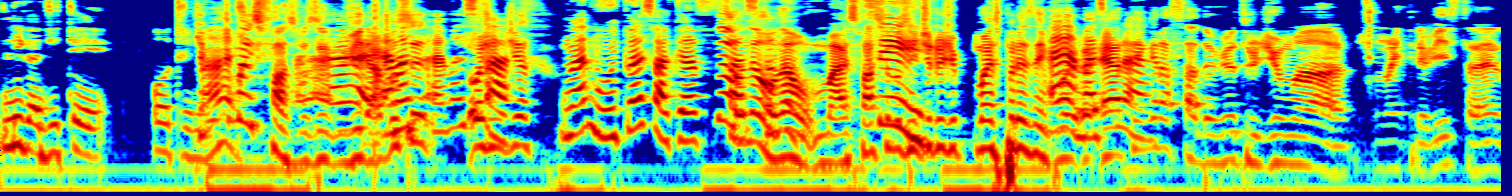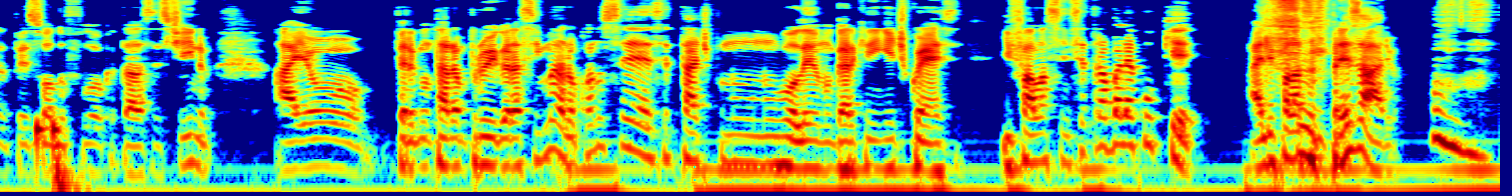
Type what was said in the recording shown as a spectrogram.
liga de ter outra Que é muito mais fácil você É, virar. é você, é mais hoje em fácil. dia. Não é muito mais fácil. É Não, não, não. Mais fácil no Sim. sentido de. Mas, por exemplo, É, é, até pra- engraçado. Eu vi outro dia uma, uma entrevista, né, do pessoal do Flow que eu tava assistindo. Aí eu perguntaram pro Igor assim, mano, quando você, você tá, tipo, num, num rolê, num lugar que ninguém te conhece, e falam assim, você trabalha com o quê? Aí ele fala assim, empresário.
